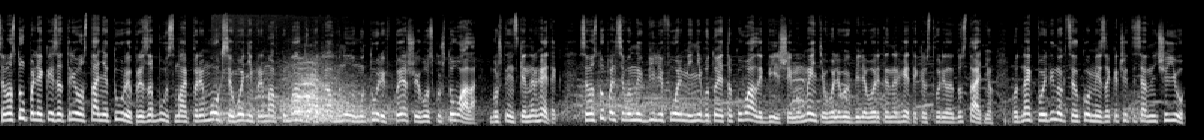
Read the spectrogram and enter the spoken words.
Севастополь, який за три останні тури призабув смак перемог, сьогодні приймав команду, котра в минулому турі вперше його скуштувала – Бурштинський енергетик. Севастопольці вони в білій формі нібито й атакували більше, і моментів гольових біля воріт енергетиків створили достатньо. Однак поєдинок цілком міг закачитися в нічию,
